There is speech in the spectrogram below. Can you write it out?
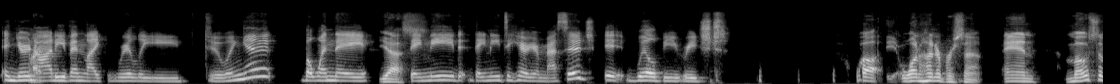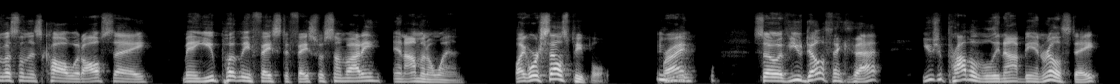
and you're right. not even like really doing it. But when they yes they need they need to hear your message, it will be reached. Well, one hundred percent, and most of us on this call would all say, "Man, you put me face to face with somebody, and I'm going to win." Like we're salespeople mm-hmm. right? So if you don't think that, you should probably not be in real estate.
